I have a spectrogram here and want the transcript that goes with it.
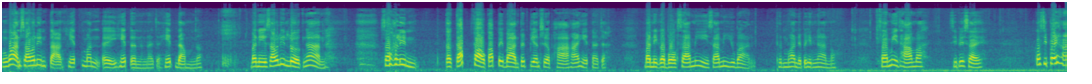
เมื่อวานสาวลินตากเฮ็ดมันเอ้เฮ็ดอันนั้นนะจะเฮ็ดดำเนาะบัดนี้สาวลินเลิกงานสาวลินก็กลับเฝ้ากลับไปบ้านไปเปลี่ยนเสื้อผ้าหาเฮ็ดนะจ๊ะบัดนี้ก็บอกสามีสามีอยู่บ้านเพิ่นบ่ทันได้ไปเฮ็ดงานเนาะสามีถามว่าสิไปไสก็สิไปหา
